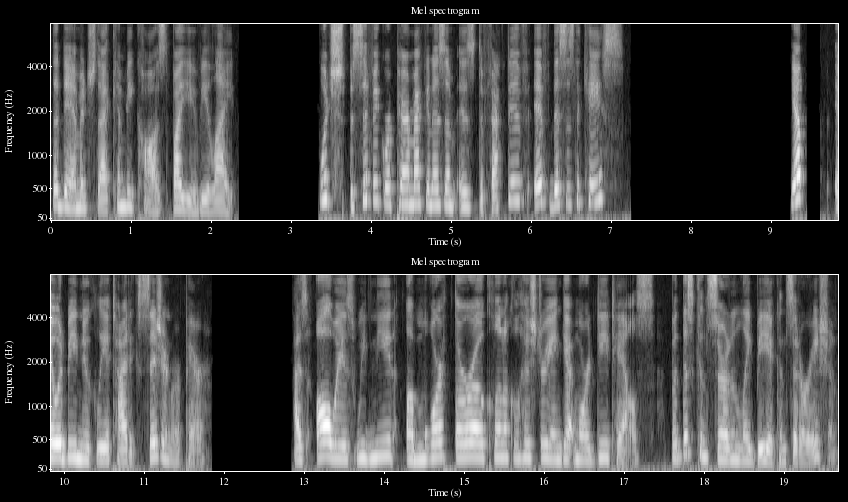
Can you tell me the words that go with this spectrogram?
the damage that can be caused by UV light. Which specific repair mechanism is defective if this is the case? Yep, it would be nucleotide excision repair. As always, we need a more thorough clinical history and get more details, but this can certainly be a consideration.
